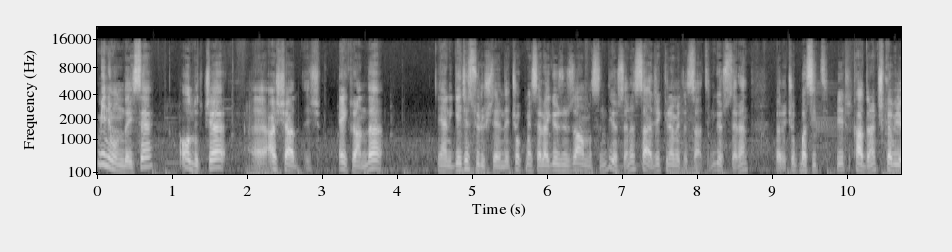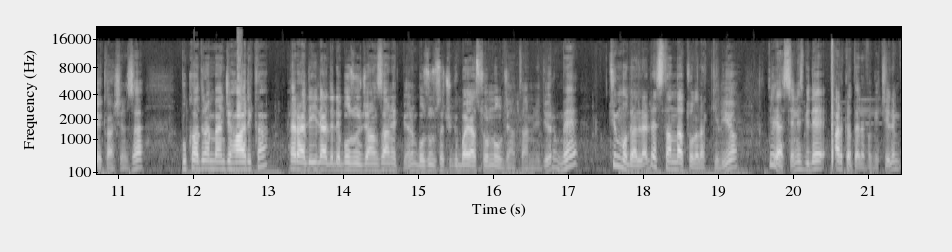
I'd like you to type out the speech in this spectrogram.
Minimumda ise oldukça e, aşağı ekranda yani gece sürüşlerinde çok mesela gözünüzü almasın diyorsanız sadece kilometre saatini gösteren böyle çok basit bir kadran çıkabiliyor karşınıza. Bu kadran bence harika. Herhalde ileride de bozulacağını zannetmiyorum. Bozulursa çünkü bayağı sorun olacağını tahmin ediyorum. Ve tüm modellerde standart olarak geliyor. Dilerseniz bir de arka tarafa geçelim.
